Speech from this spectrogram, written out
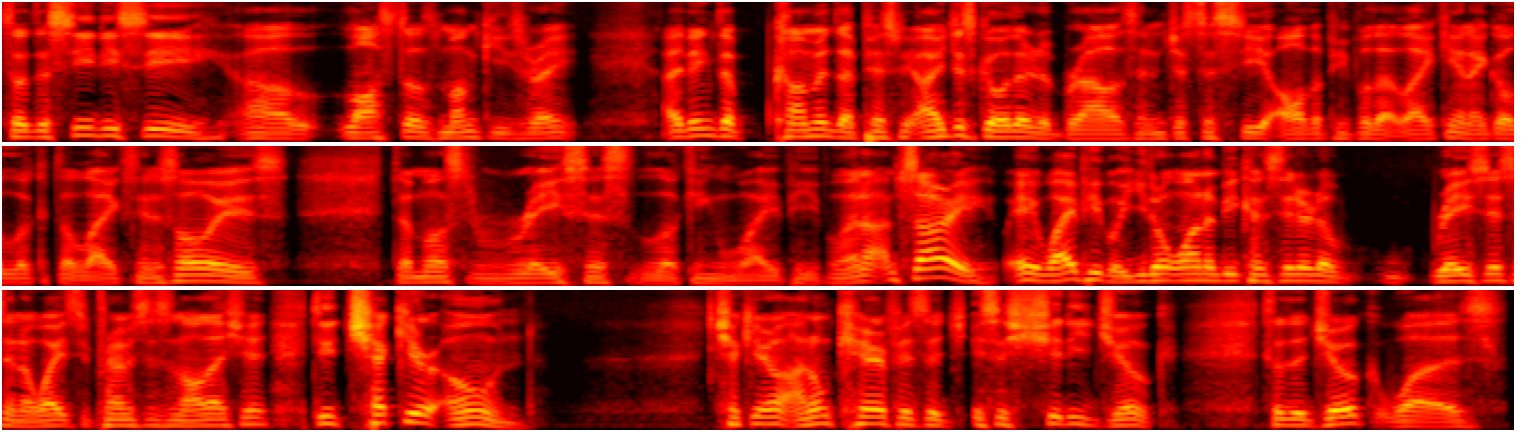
So the CDC uh, lost those monkeys, right? I think the comment that pissed me. I just go there to browse and just to see all the people that like it. And I go look at the likes, and it's always the most racist looking white people. And I'm sorry, hey, white people, you don't want to be considered a racist and a white supremacist and all that shit, dude. Check your own. Check your own. I don't care if it's a it's a shitty joke. So the joke was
